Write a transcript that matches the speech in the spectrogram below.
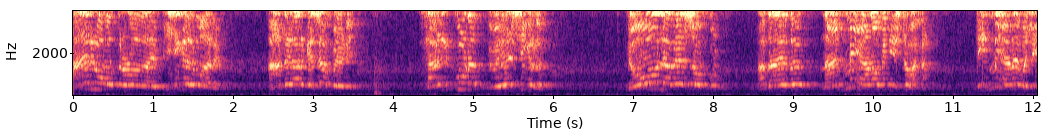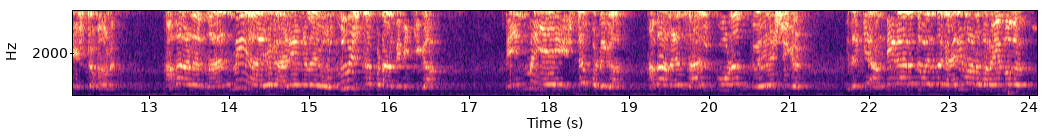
ആ രൂപത്തിലുള്ളതായ ഭീകരന്മാര് നാട്ടുകാർക്കെല്ലാം പേടി സൽഗുണ ദ്വേഷികൾ നോ ലവേഴ്സ് ഓഫ് ഗുഡ് അതായത് നന്മയാണോ പിന്നെ ഇഷ്ടമല്ല തിന്മയാണെ വലിയ ഇഷ്ടമാണ് അതാണ് നന്മയായ കാര്യങ്ങളെ ഒന്നും ഇഷ്ടപ്പെടാതിരിക്കുക. തിന്മയെ ഇഷ്ടപ്പെടുക. അതാണ് സൽഗുണ ദ്വേഷികൾ. ഇതൊക്കെ അന്ത്യകാലത്ത് വരുന്ന കാര്യമാണ് പറയുന്നത്.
